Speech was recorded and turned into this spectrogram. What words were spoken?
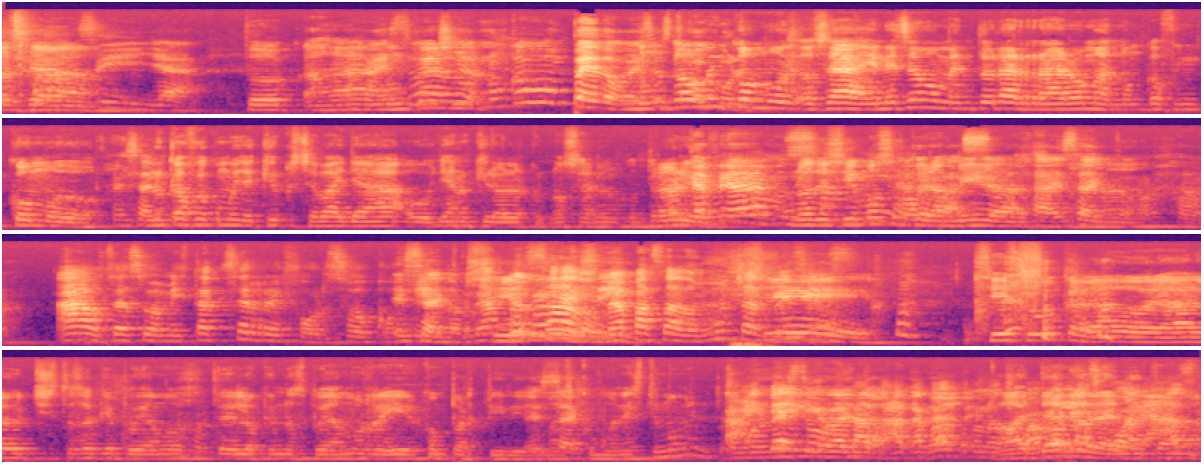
O sea, sí, ya. Todo, ajá, Ajá, nunca, chido. Nunca hubo un pedo, Nunca cool. incómodo, o sea, en ese momento era raro, más nunca fue incómodo. Exacto. Nunca fue como ya quiero que se vaya o ya no quiero hablar con, o sea, al contrario. Al final Nos decimos súper amigas. Ajá, exacto, ajá. ajá. Ah, o sea, su amistad se reforzó cogiendo. Exacto, Me sí, ha pasado, sí. me ha pasado muchas veces. Sí, estuvo cagado, era algo chistoso que podíamos, de lo que nos podíamos reír, compartir y demás, Exacto. como en este momento. Ay, dale, este momento. Renata, ¿te acuerdas cuando nos Ay, jugamos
